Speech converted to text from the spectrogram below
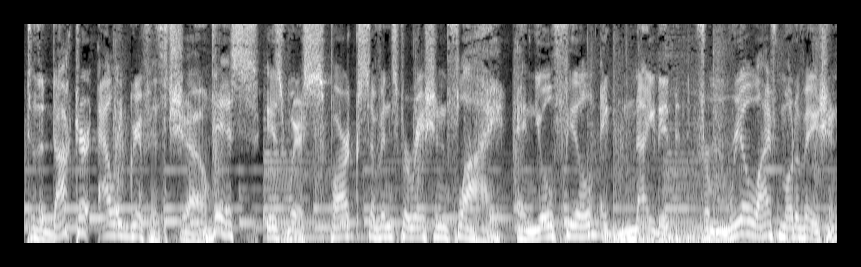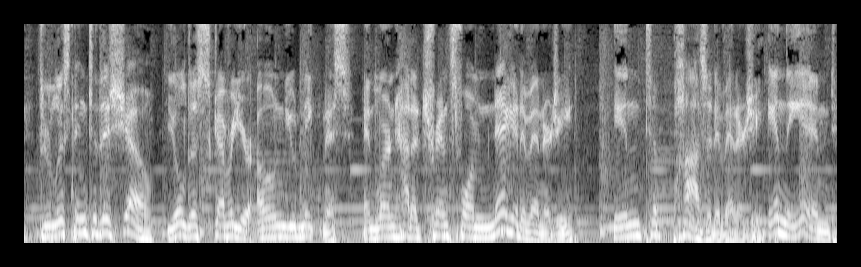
to the Dr. Ali Griffith Show. This is where sparks of inspiration fly and you'll feel ignited from real life motivation. Through listening to this show, you'll discover your own uniqueness and learn how to transform negative energy into positive energy. In the end,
